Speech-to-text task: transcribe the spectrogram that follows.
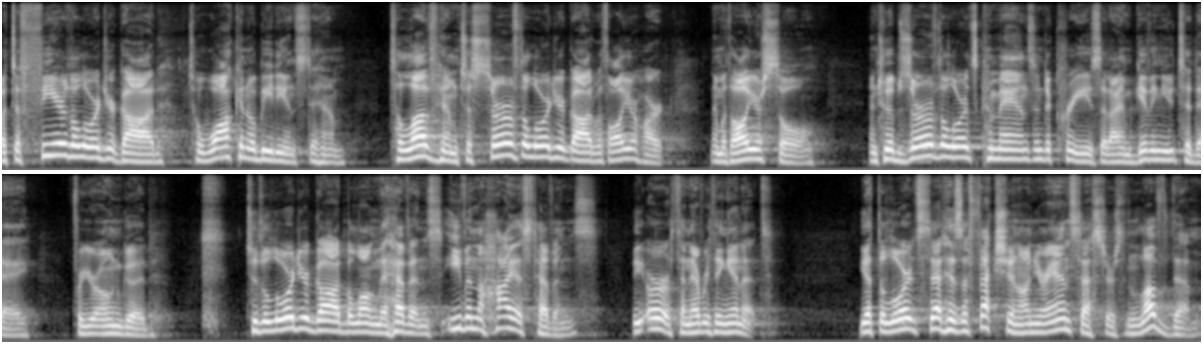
but to fear the Lord your God, to walk in obedience to him, to love him, to serve the Lord your God with all your heart and with all your soul, and to observe the Lord's commands and decrees that I am giving you today for your own good. To the Lord your God belong the heavens, even the highest heavens, the earth and everything in it. Yet the Lord set his affection on your ancestors and loved them,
